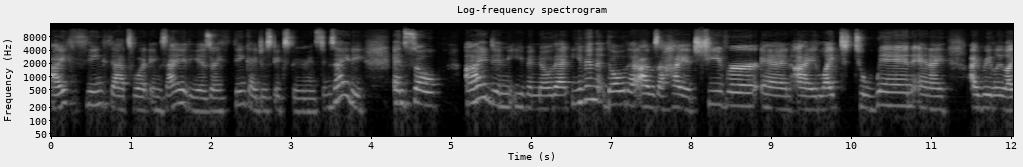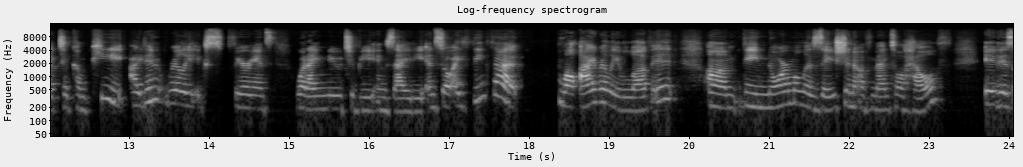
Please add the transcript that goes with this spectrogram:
I think that's what anxiety is, or I think I just experienced anxiety. And so I didn't even know that, even though that I was a high achiever and I liked to win and I, I really liked to compete, I didn't really experience what I knew to be anxiety. And so I think that while I really love it, um, the normalization of mental health it is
